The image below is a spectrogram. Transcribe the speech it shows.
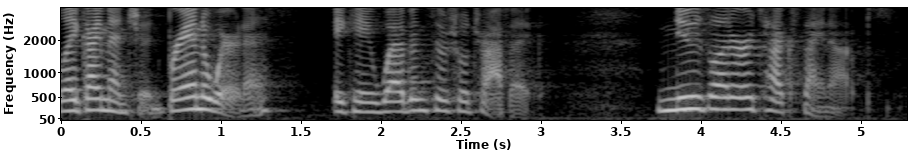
like I mentioned, brand awareness, aka web and social traffic, newsletter or text signups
